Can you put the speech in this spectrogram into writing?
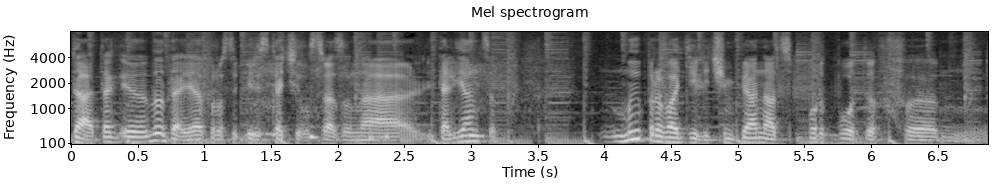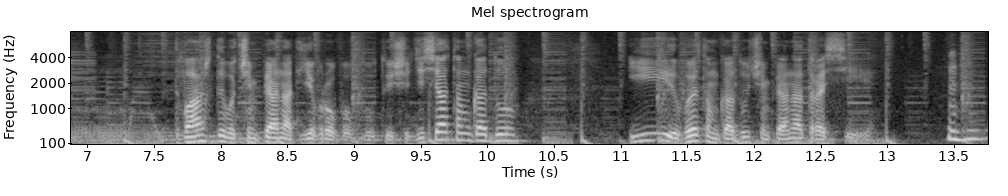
Да, так, э, ну да, я просто перескочил сразу на итальянцев. Мы проводили чемпионат спортботов эм, дважды. Вот чемпионат Европы в 2010 году и в этом году чемпионат России. Мгм.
